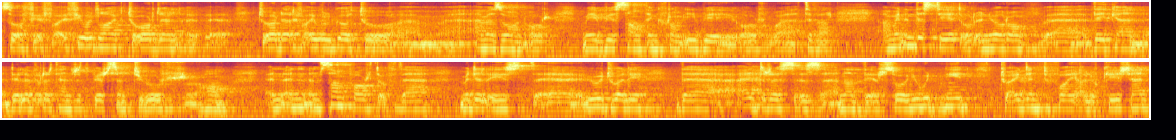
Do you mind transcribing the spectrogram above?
So if, if, if you would like to order, uh, to order if I will go to um, Amazon or maybe something from eBay or whatever, I mean in the state or in Europe, uh, they can deliver it 100% to your home. And in, in some part of the Middle East, uh, usually the address is not there. So you would need to identify a location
